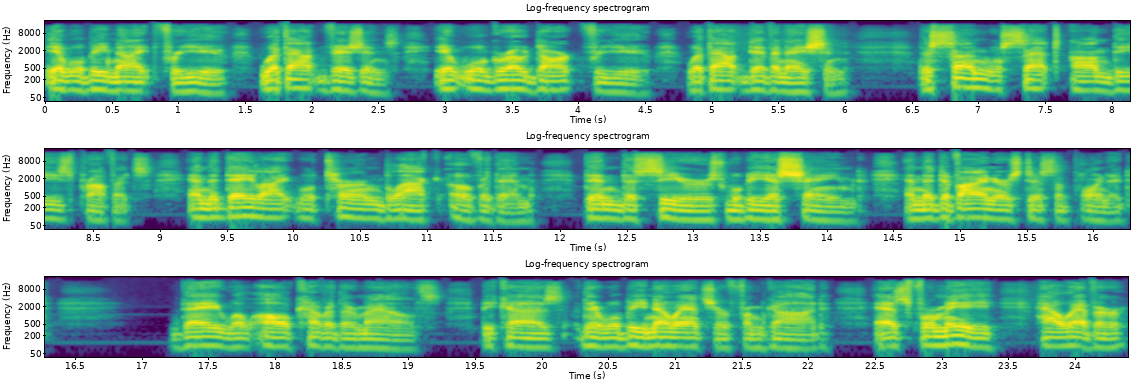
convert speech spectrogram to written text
it will be night for you without visions. It will grow dark for you without divination. The sun will set on these prophets, and the daylight will turn black over them. Then the seers will be ashamed, and the diviners disappointed. They will all cover their mouths, because there will be no answer from God. As for me, however,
